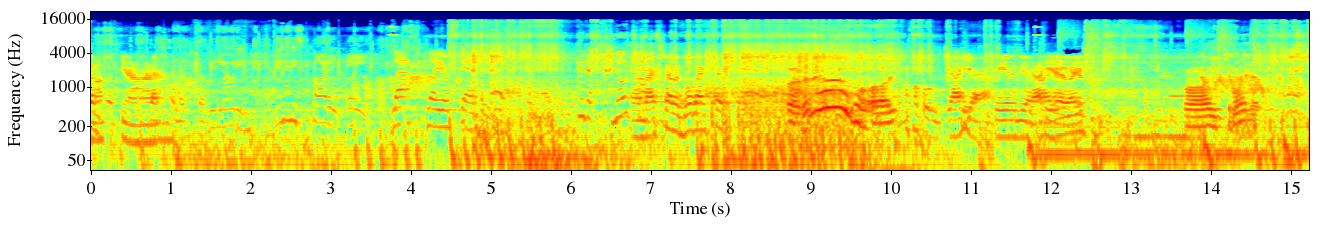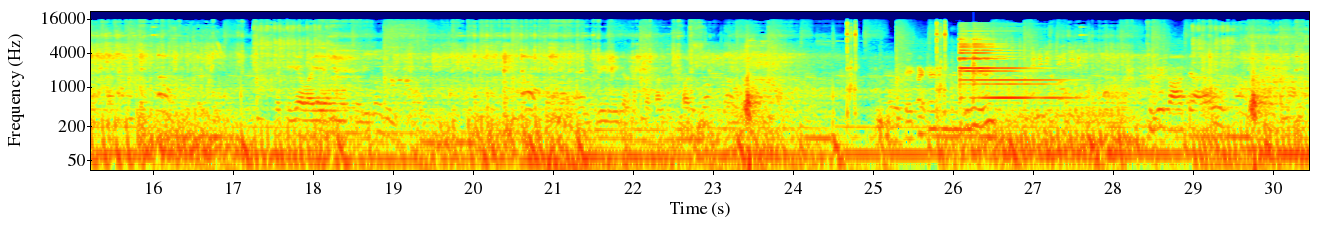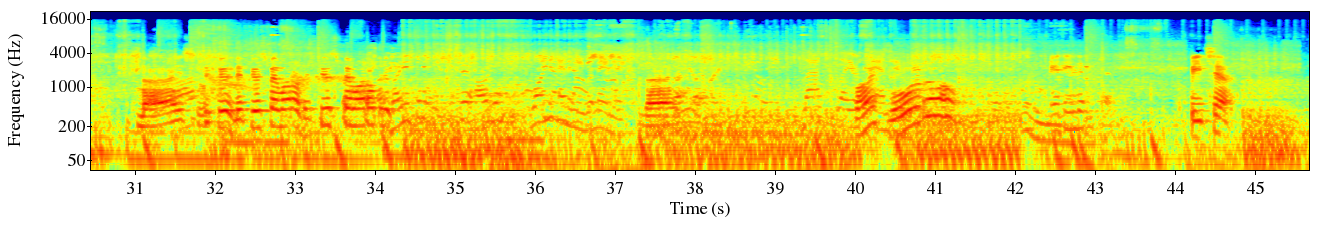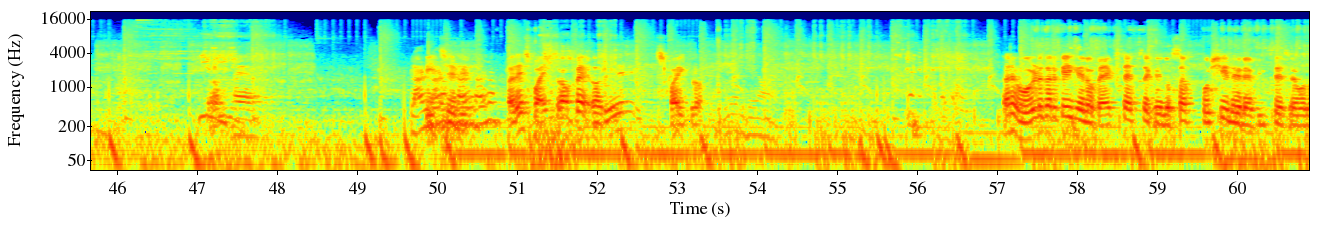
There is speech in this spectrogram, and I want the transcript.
Fuck यार backstep backstep Reloading. Enemy spotted A. Last player standing. Good. No हाँ charges. Backstep है दो backstep अरे भाई क्या ही आया तेल दिया क्या ही है भाई भाई इतना ठीक है भाई ये एंट्री नहीं कर सकता था सॉरी रोटेट कहाँ से आया हूँ नाइस डिफ्यूज डिफ्यूज पे मारो डिफ्यूज पे मारो। अरे भाई तुम इससे आ गए। Enemy remaining. Nice Last player भाई बोल रहा हूँ। ये तीन दे पीछे। प्लांट पीछे भी। अरे स्पाइक ड्रॉप पे अरे स्पाइक ड्रॉप अरे होल्ड करके ही खेलो बैक स्टेप से खेलो सब पुश ही दे रहे पीछे से वो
